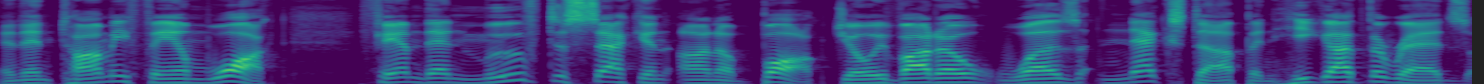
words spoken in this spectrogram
and then Tommy Pham walked. Pham then moved to second on a balk. Joey Votto was next up, and he got the Reds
